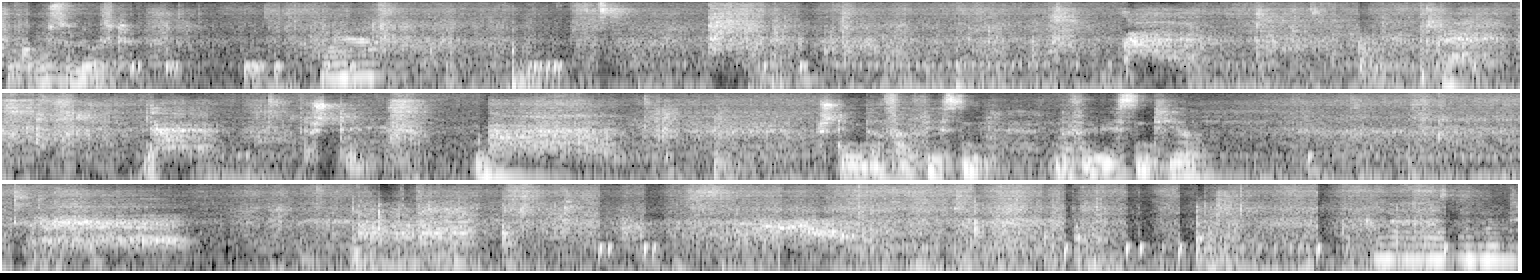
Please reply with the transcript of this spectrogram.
Bekommst du Luft? Ja. Ja, das stinkt. Das stinkt nach verwesten, nach verwesten Tier. Na, das ist ein Hund.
